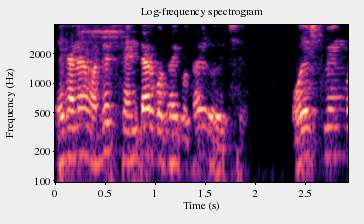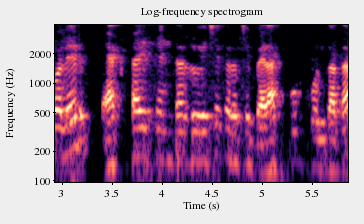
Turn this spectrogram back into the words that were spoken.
এখানে আমাদের সেন্টার কোথায় কোথায় রয়েছে? ওয়েস্ট বেঙ্গলের একটাই সেন্টার রয়েছে, সেটা হচ্ছে ব্যারাকপুর, কলকাতা,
